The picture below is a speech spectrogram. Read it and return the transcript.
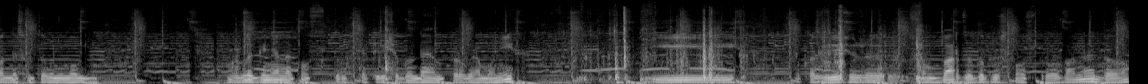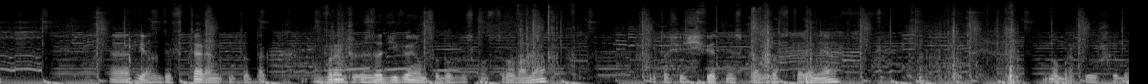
Ładne są te unimogi. W ogóle genialna konstrukcja. Kiedyś oglądałem program o nich i okazuje się, że są bardzo dobrze skonstruowane do e, jazdy w teren i to tak wręcz zadziwiająco dobrze skonstruowane i to się świetnie sprawdza w terenie. Dobra, tu już chyba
